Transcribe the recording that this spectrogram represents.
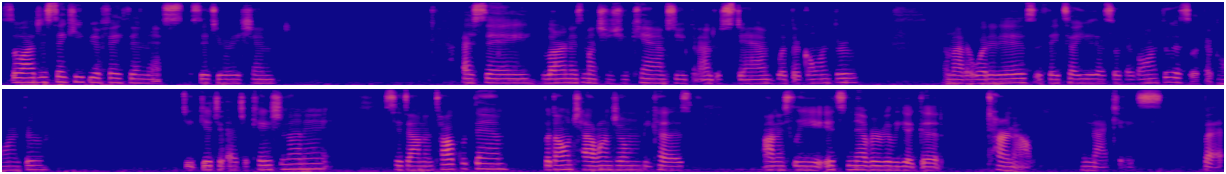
So I just say, keep your faith in this situation. I say, learn as much as you can so you can understand what they're going through. No matter what it is, if they tell you that's what they're going through, it's what they're going through. To get your education on it sit down and talk with them, but don't challenge them because honestly, it's never really a good turnout in that case. But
